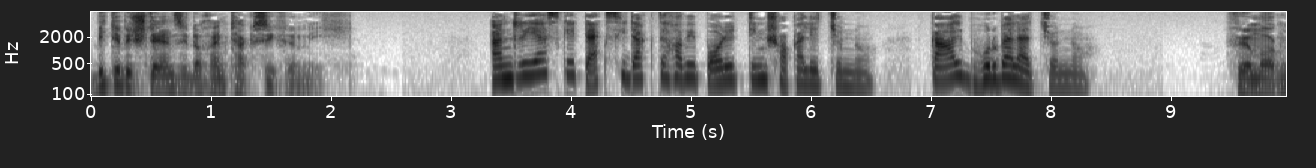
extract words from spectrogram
Bitte bestellen Sie doch ein Taxi für mich. আন্দ্রেয়াসকে ট্যাক্সি ডাকতে হবে পরের দিন সকালের জন্য কাল ভোরবেলার জন্য। Für morgen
